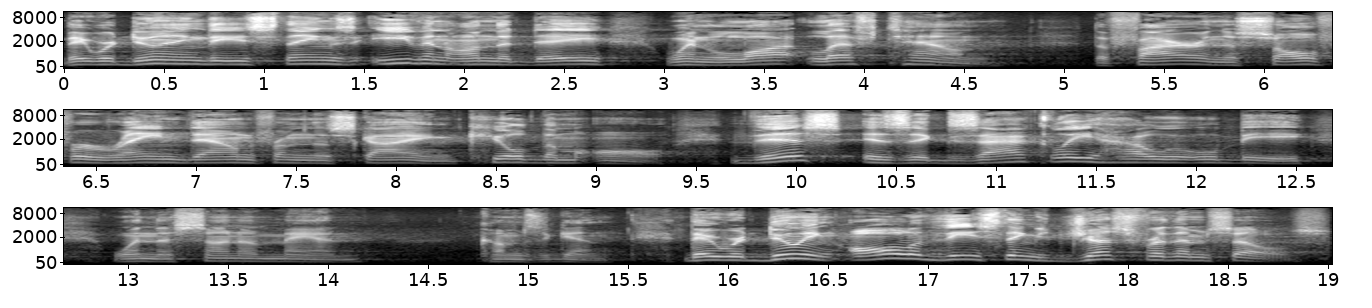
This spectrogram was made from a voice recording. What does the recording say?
They were doing these things even on the day when Lot left town. The fire and the sulfur rained down from the sky and killed them all. This is exactly how it will be when the Son of Man comes again. They were doing all of these things just for themselves,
